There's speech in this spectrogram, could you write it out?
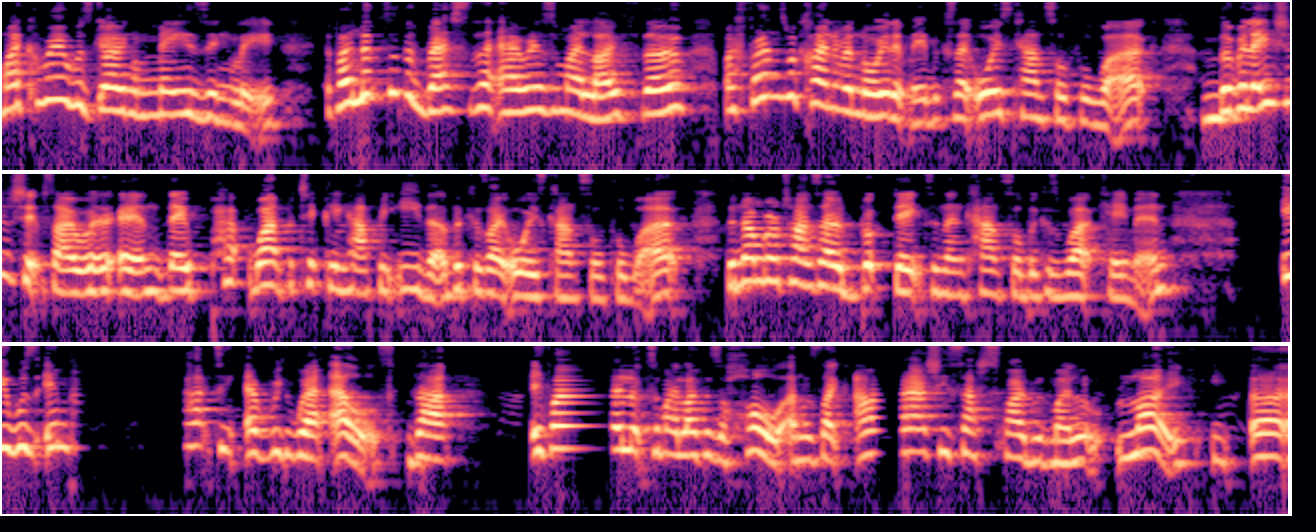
my career was going amazingly. If I looked at the rest of the areas of my life, though, my friends were kind of annoyed at me because I always cancel for work. The relationships I were in, they weren't particularly happy either because I always cancel for work. The number of times I would book dates and then cancel because work came in it was impacting everywhere else that if I, looked at my life as a whole and was like, am I actually satisfied with my life? Uh,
